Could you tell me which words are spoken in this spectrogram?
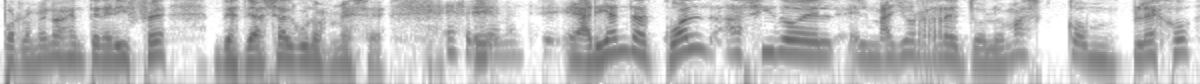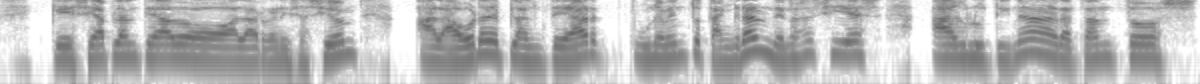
por lo menos en Tenerife, desde hace algunos meses. Efectivamente. Eh, eh, Arianda, ¿cuál ha sido el, el mayor reto, lo más complejo que se ha planteado a la organización a la hora de plantear un evento tan grande? No sé si es aglutinar a tantos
